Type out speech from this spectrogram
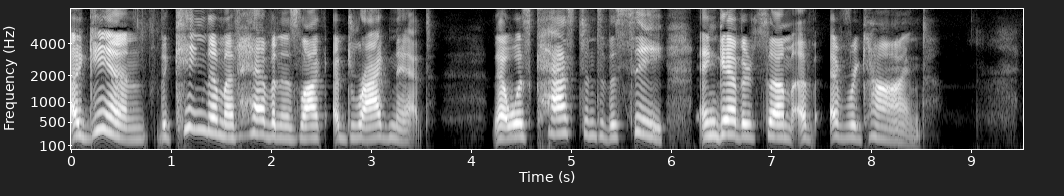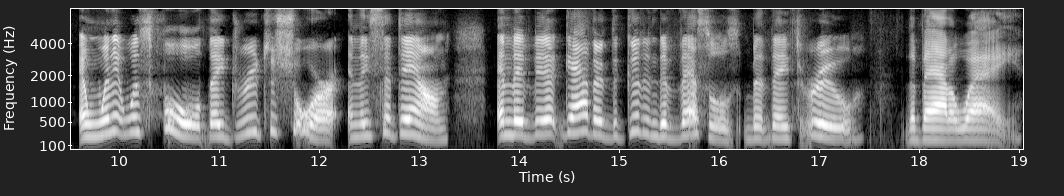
Again, the kingdom of heaven is like a dragnet that was cast into the sea and gathered some of every kind. And when it was full, they drew to shore and they sat down, and they gathered the good into vessels, but they threw the bad away.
